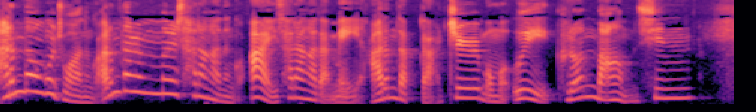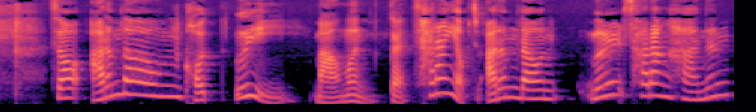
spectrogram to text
아름다운 걸 좋아하는 거, 아름다움을 사랑하는 거, 아이 사랑하다, 메이 아름답다, 질 뭐뭐의 그런 마음, 신. 그래서 아름다운 것의 마음은 그러니까 사랑이 없죠. 아름다움을 사랑하는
